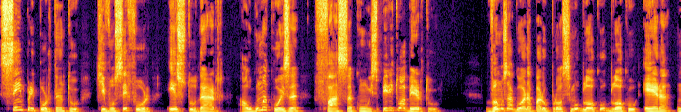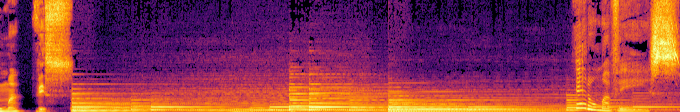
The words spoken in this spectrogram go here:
Sempre, portanto, que você for estudar alguma coisa, faça com o espírito aberto. Vamos agora para o próximo bloco. O bloco Era uma Vez. Era uma vez.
